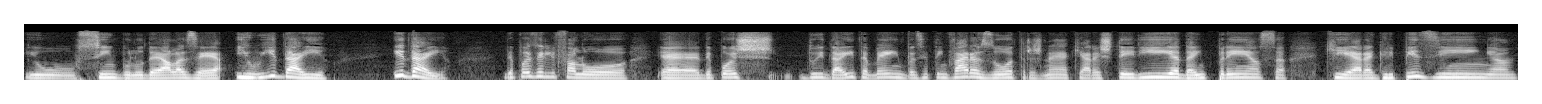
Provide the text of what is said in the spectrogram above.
e o símbolo delas é e o e daí? E daí? Depois ele falou, é, depois do Idaí também, você tem várias outras, né? Que era a histeria da imprensa, que era a gripezinha,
